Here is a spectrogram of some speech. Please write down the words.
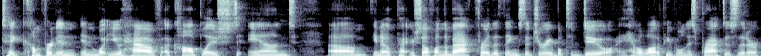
take comfort in in what you have accomplished and um, you know pat yourself on the back for the things that you're able to do i have a lot of people in this practice that are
